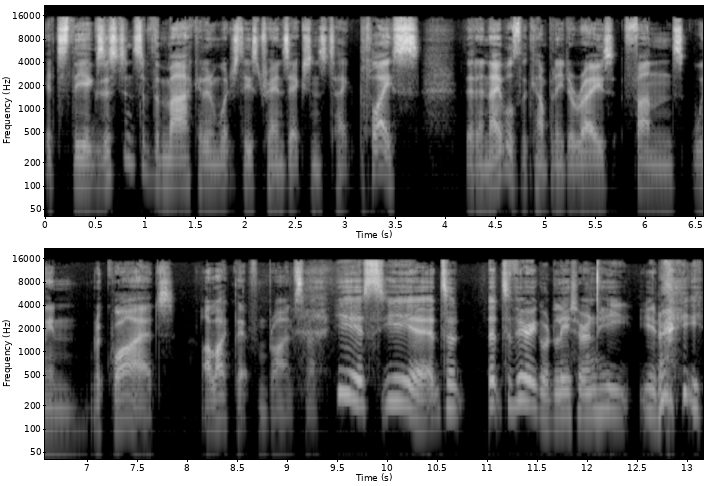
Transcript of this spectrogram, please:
it's the existence of the market in which these transactions take place that enables the company to raise funds when required. I like that from Brian Smith. Yes, yeah, it's a it's a very good letter, and he, you know, he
